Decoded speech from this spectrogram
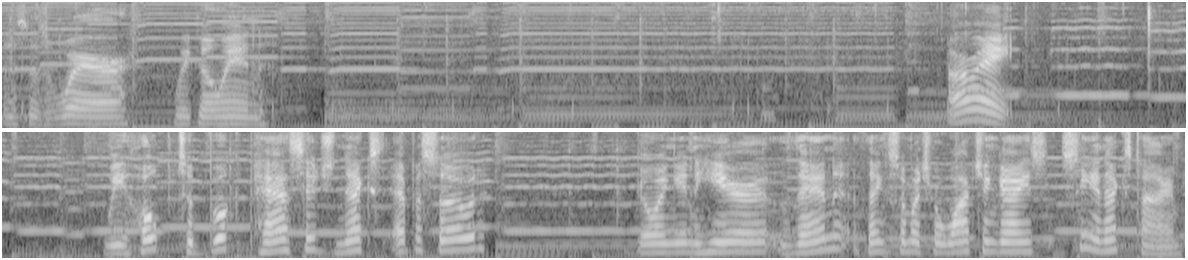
This is where we go in. Alright. We hope to book passage next episode. Going in here then. Thanks so much for watching, guys. See you next time.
